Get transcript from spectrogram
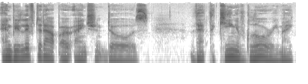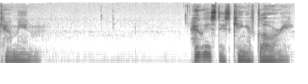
and be lifted up, O ancient doors, that the King of glory may come in. Who is this King of glory?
